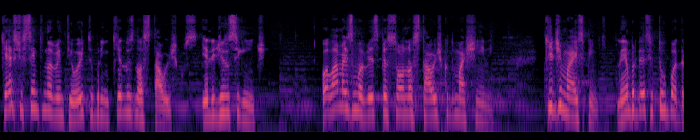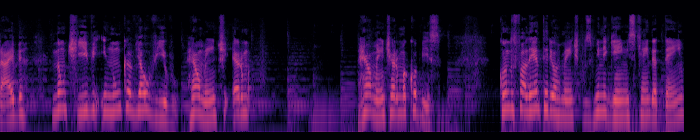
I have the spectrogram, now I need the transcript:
cast 198, Brinquedos Nostálgicos. E ele diz o seguinte, Olá mais uma vez, pessoal nostálgico do Machine. Que demais, Pink. Lembro desse Turbo Driver, não tive e nunca vi ao vivo. Realmente era uma realmente era uma cobiça. Quando falei anteriormente dos minigames que ainda tenho,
